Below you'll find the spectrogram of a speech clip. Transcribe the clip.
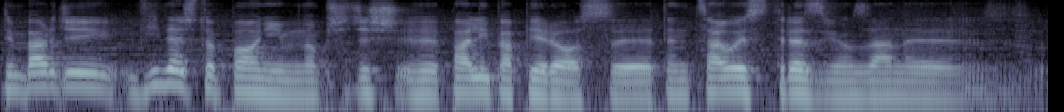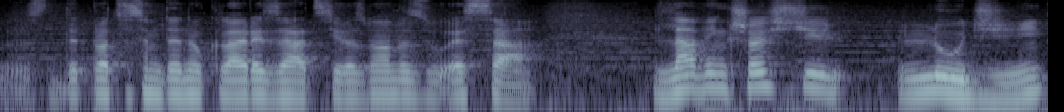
Tym bardziej widać to po nim, no przecież y, pali papierosy, ten cały stres związany z- procesem denuklearyzacji, rozmowy z USA. Dla większości ludzi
